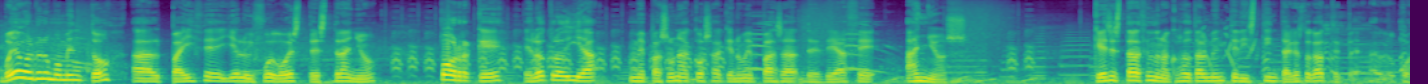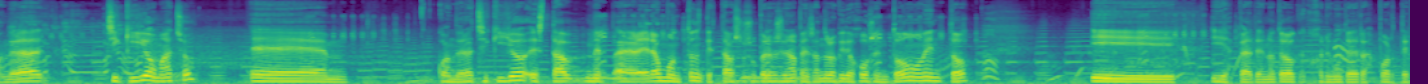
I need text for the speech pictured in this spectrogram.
voy a volver un momento al país de hielo y fuego este extraño, porque el otro día me pasó una cosa que no me pasa desde hace años, que es estar haciendo una cosa totalmente distinta, que esto, claro, cuando era chiquillo, macho, eh, cuando era chiquillo estaba, eh, era un montón que estaba súper obsesionado pensando en los videojuegos en todo momento. Y, y espérate, no tengo que coger ningún teletransporte.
